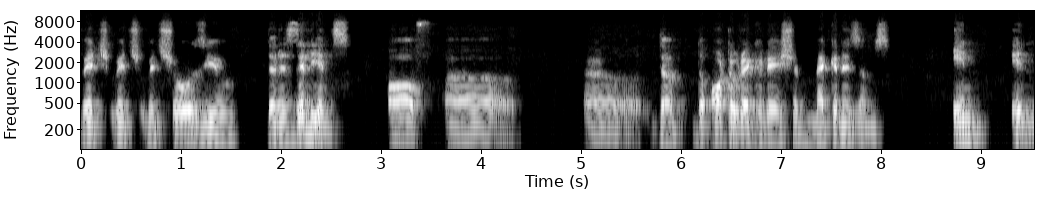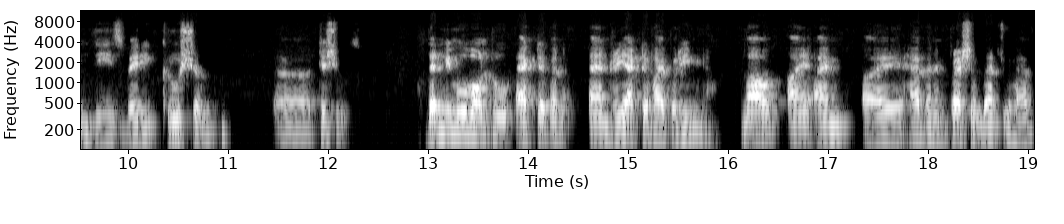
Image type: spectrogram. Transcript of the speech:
which which which shows you the resilience of uh, uh, the the auto regulation mechanisms in in these very crucial tissues. Then we move on to active and, and reactive hyperemia. Now I, I'm I have an impression that you have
